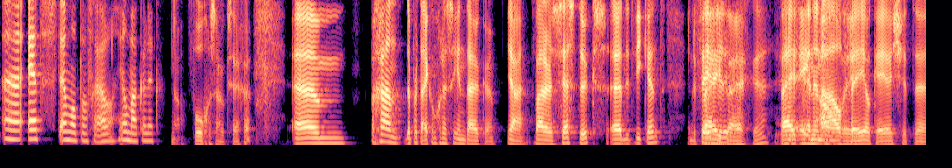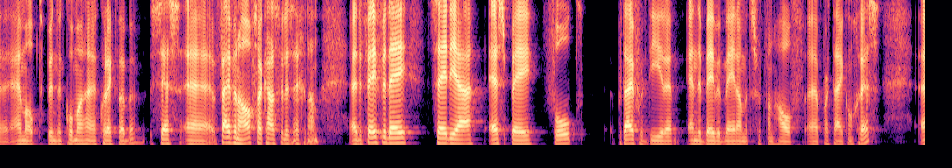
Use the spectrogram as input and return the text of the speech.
uh, stem op een vrouw. Heel makkelijk. Nou, volgen zou ik zeggen. Um, we gaan de partijcongressen induiken. Ja, het waren er zes stuks uh, dit weekend. En de VVD, Vijf eigenlijk, hè? Vijf en, en een ALV. Oké, okay, als je het uh, helemaal op de punt en komma correct wil hebben. Zes, uh, vijf en een half zou ik haast willen zeggen dan. Uh, de VVD, het CDA, SP, Volt, Partij voor de Dieren en de BBB dan met een soort van half uh, partijcongres. Uh,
